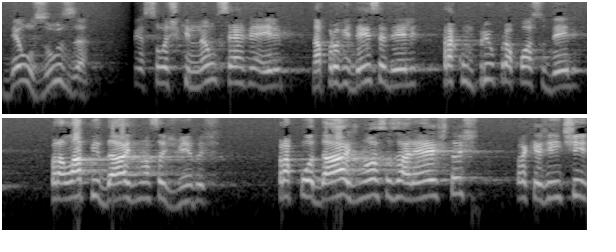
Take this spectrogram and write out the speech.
Deus usa pessoas que não servem a Ele, na providência dEle, para cumprir o propósito dEle, para lapidar as nossas vidas, para podar as nossas arestas, para que a gente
